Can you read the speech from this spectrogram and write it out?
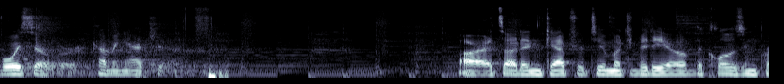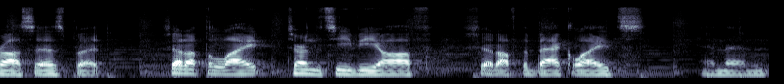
Voiceover coming at you. All right, so I didn't capture too much video of the closing process, but shut off the light, turn the TV off, shut off the backlights, and then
